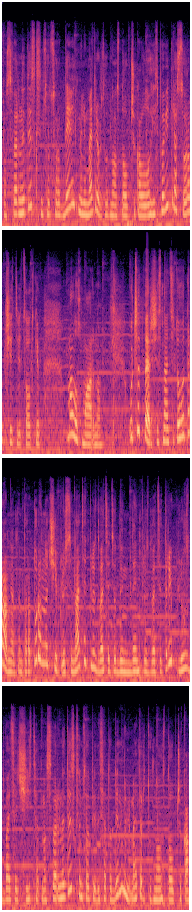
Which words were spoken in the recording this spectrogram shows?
Атмосферний тиск 749 мм ртутного стовпчика. Вологість повітря 46%. Малохмарно. У четвер, 16 травня, температура вночі плюс 17, плюс 21, день плюс 23, плюс 26. Атмосферний тиск 751 мм ртутного стовпчика.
